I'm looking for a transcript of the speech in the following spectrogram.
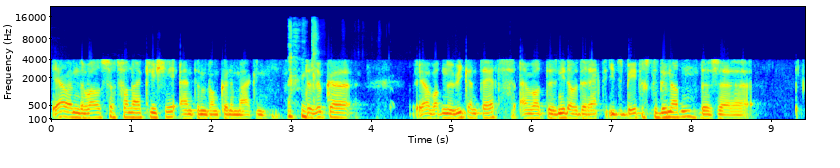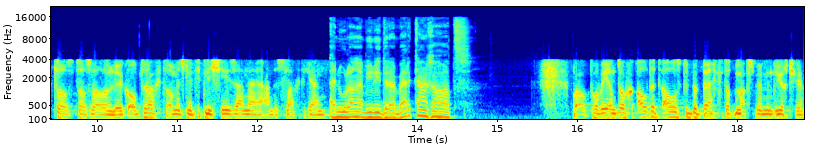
Ja, we hebben er wel een soort van eh, cliché-anthem van kunnen maken. het is ook... eh, ja, hadden een weekend tijd en wat, het is niet dat we direct iets beters te doen hadden. Dus eh, het, was, het was wel een leuke opdracht om eens met die clichés aan, eh, aan de slag te gaan. En hoe lang hebben jullie er werk aan gehad? We proberen toch altijd alles te beperken tot maximum een uurtje.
